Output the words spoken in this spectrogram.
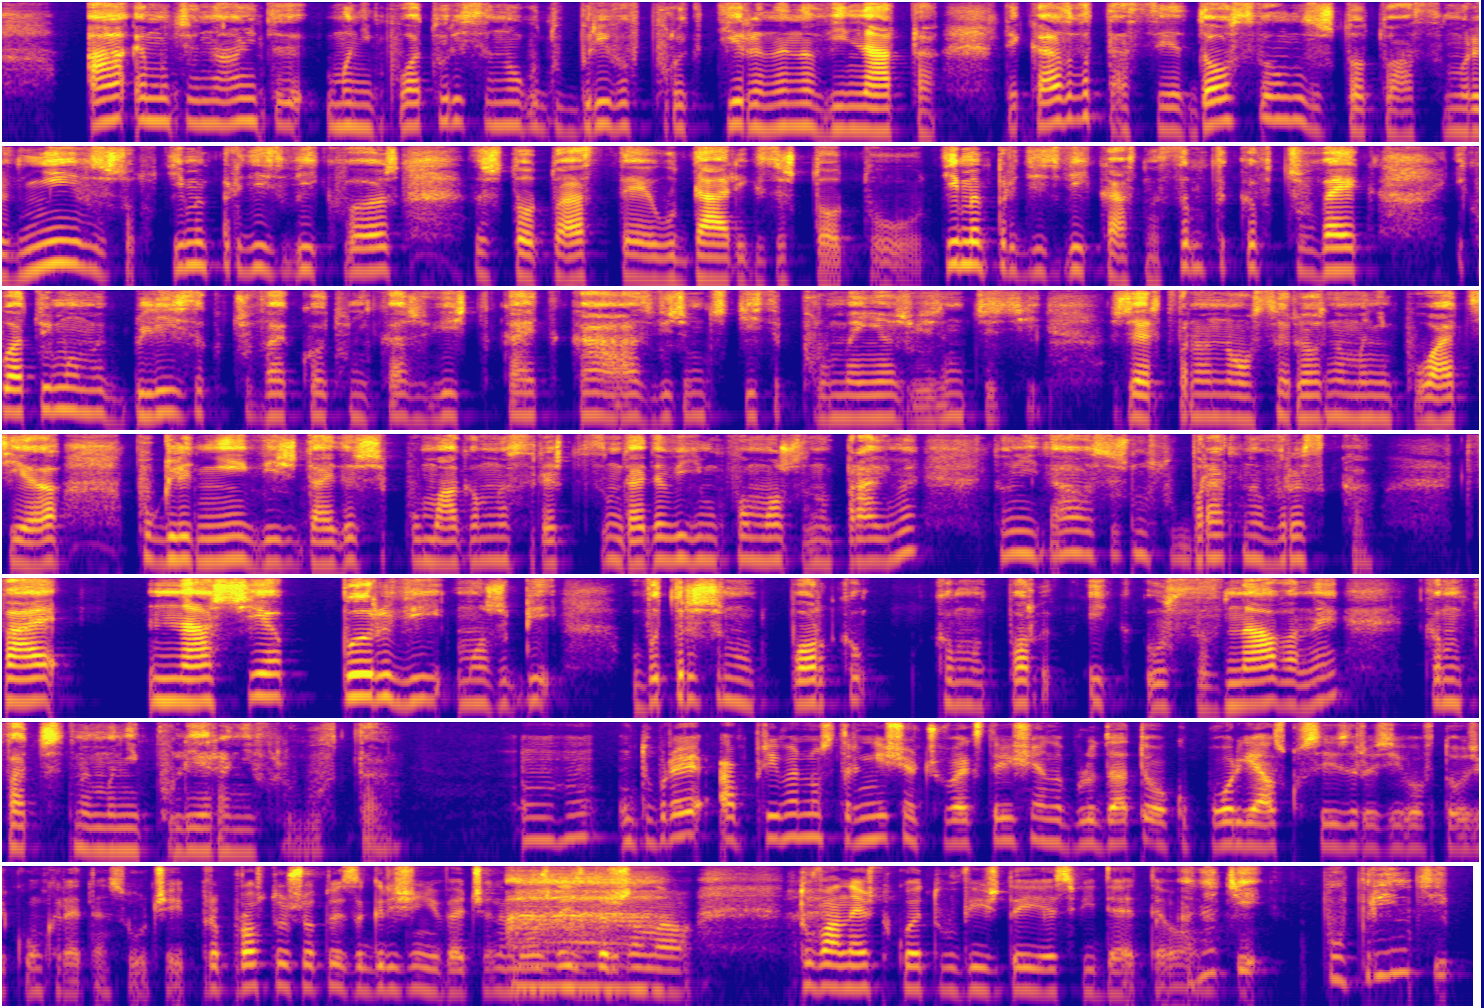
а емоционалните манипулатори са много добри в проектиране на вината. Те казват, аз се ядосвам, защото аз съм ревнив, защото ти ме предизвикваш, защото аз те ударих, защото ти ме предизвика, аз не съм такъв човек. И когато имаме близък човек, който ни каже, виж така и така, аз виждам, че ти се променяш, виждам, че си жертва на много сериозна манипулация, погледни, виж, дай да ще помагам на среща съм, дай да видим какво може да направим, то ни дава всъщност обратна връзка. Това е нашия първи, може би, вътрешен отпор към, към отпор и осъзнаване към това, че сме манипулирани в любовта. Mm-hmm. Добре, а примерно страничният човек, страничният наблюдател, ако по-рязко се изрази в този конкретен случай, просто защото е загрижен и вече не може да издържа на това нещо, което вижда и е свидетел. Значи, по принцип,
